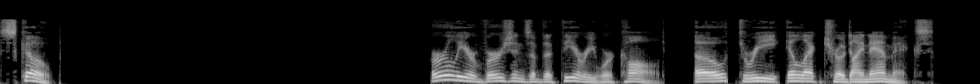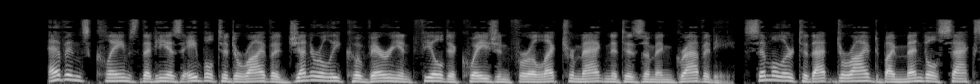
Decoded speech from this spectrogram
Scope Earlier versions of the theory were called O3 electrodynamics. Evans claims that he is able to derive a generally covariant field equation for electromagnetism and gravity, similar to that derived by Mendel Sachs.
